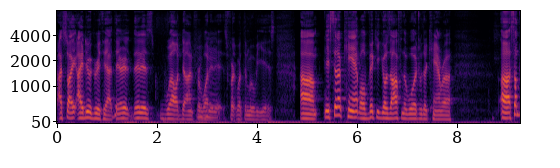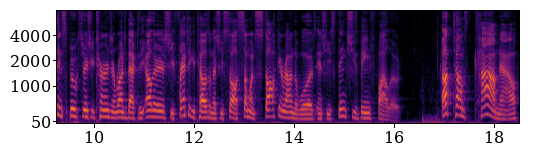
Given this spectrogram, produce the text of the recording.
I so I, I do agree with that. There, it is well done for what it Mm-hmm. is, for what the movie is. Um, they set up camp while Vicky goes off in the woods with her camera. Uh, something spooks her and she turns and runs back to the others. She frantically tells them that she saw someone stalking around the woods and she thinks she's being followed. Up comes Tom now.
